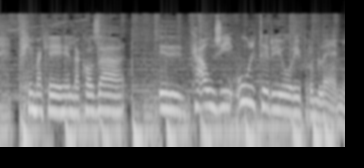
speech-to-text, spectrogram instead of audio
prima che la cosa eh, causi ulteriori problemi.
